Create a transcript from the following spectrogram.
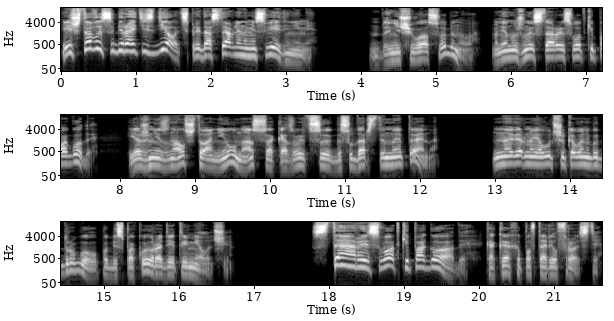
«И что вы собираетесь делать с предоставленными сведениями?» «Да ничего особенного. Мне нужны старые сводки погоды. Я же не знал, что они у нас, оказывается, государственная тайна. Наверное, я лучше кого-нибудь другого побеспокою ради этой мелочи». «Старые сводки погоды», — как эхо повторил Фрости.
